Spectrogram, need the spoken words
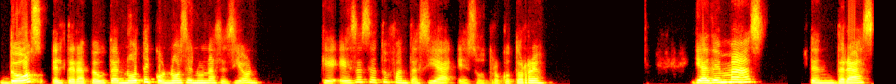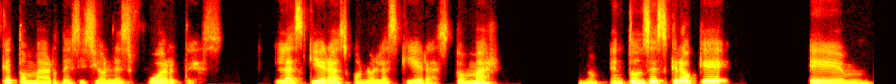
Dos, el terapeuta no te conoce en una sesión. Que esa sea tu fantasía es otro cotorreo. Y además, tendrás que tomar decisiones fuertes, las quieras o no las quieras tomar, ¿no? Entonces, creo que em,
